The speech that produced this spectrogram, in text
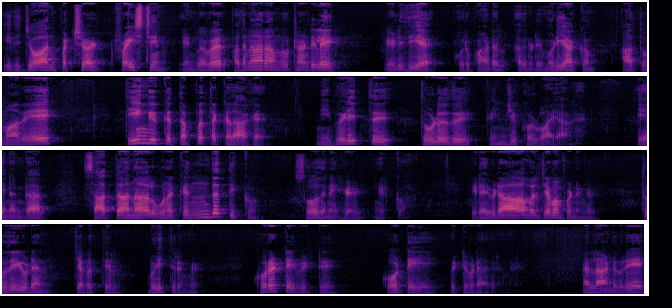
இது ஜோன் பச்சர்ட் ஃப்ரைஸ்டின் என்பவர் பதினாறாம் நூற்றாண்டிலே எழுதிய ஒரு பாடல். அதனுடைய மொழியாக்கம் ஆத்துமாவே தீங்குக்கு தப்பத்தக்கதாக நீ விழித்து தொழுது கெஞ்சு கொள்வாயாக. ஏனென்றால் சாத்தானால் உனக்கு எந்த திக்கும்? சோதனைகள் நிற்கும். இடைவிடாமல் ஜெபம் பண்ணுங்கள். துதியுடன் ஜெபத்தில் விழித்திருங்கள். குரட்டை விட்டு கோட்டையை விட்டு விடாதிருங்கள் நல்ல ஆண்டவரே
